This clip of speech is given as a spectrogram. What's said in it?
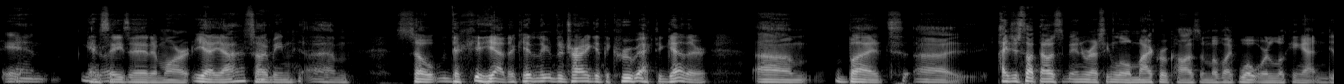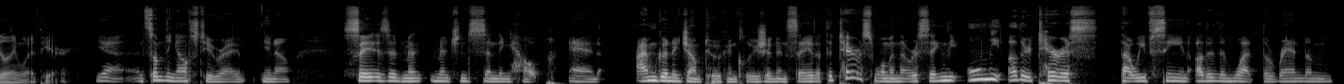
and and, and Sazed and Mar. Yeah, yeah. So yeah. I mean, um, so they're, yeah, they're getting they're trying to get the crew back together. Um, but uh, I just thought that was an interesting little microcosm of like what we're looking at and dealing with here. Yeah, and something else too, right? You know, Sazed men- mentioned sending help, and I'm going to jump to a conclusion and say that the Terris woman that we're seeing, the only other Terris that we've seen other than what the random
